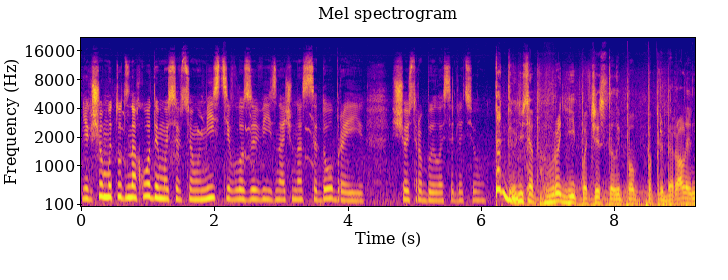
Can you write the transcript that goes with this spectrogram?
Якщо ми тут знаходимося в цьому місті, в Лозовій, значить у нас все добре і щось робилося для цього. Так дивлюся, вроді почистили, поприбирали.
